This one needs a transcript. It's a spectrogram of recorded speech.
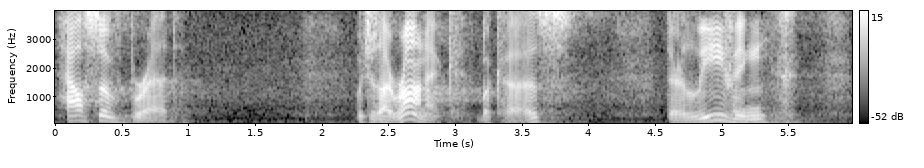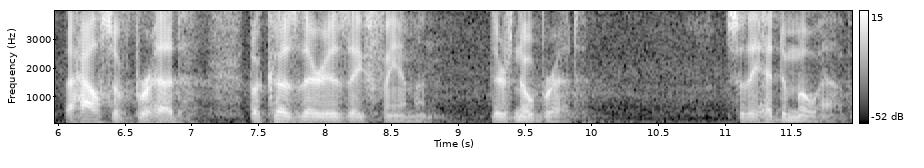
house of bread, which is ironic because they're leaving the house of bread because there is a famine. There's no bread. So they head to Moab.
